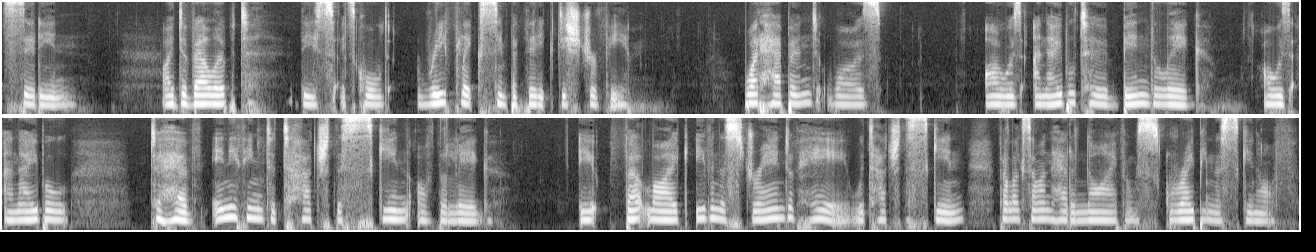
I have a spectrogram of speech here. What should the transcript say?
set in. I developed this, it's called reflex sympathetic dystrophy. What happened was I was unable to bend the leg, I was unable to have anything to touch the skin of the leg. It felt like even a strand of hair would touch the skin. Felt like someone had a knife and was scraping the skin off.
